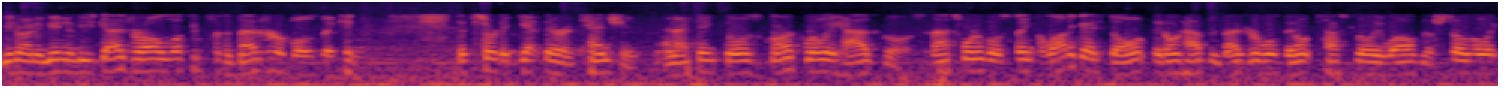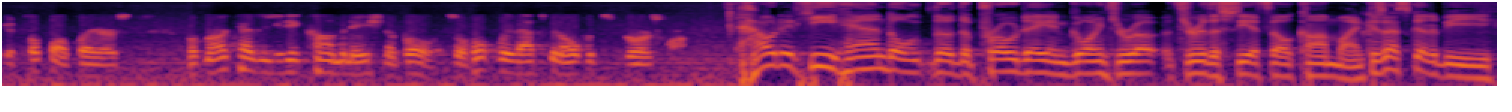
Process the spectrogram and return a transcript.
You know what I mean? And these guys are all looking for the measurables that can that sort of get their attention. And I think those Mark really has those. And that's one of those things. A lot of guys don't. They don't have the measurables. They don't test really well. And they're still really good football players. But Mark has a unique combination of both. So hopefully that's going to open some doors for him. How did he handle the, the pro day and going through through the CFL combine? Because that's got to be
